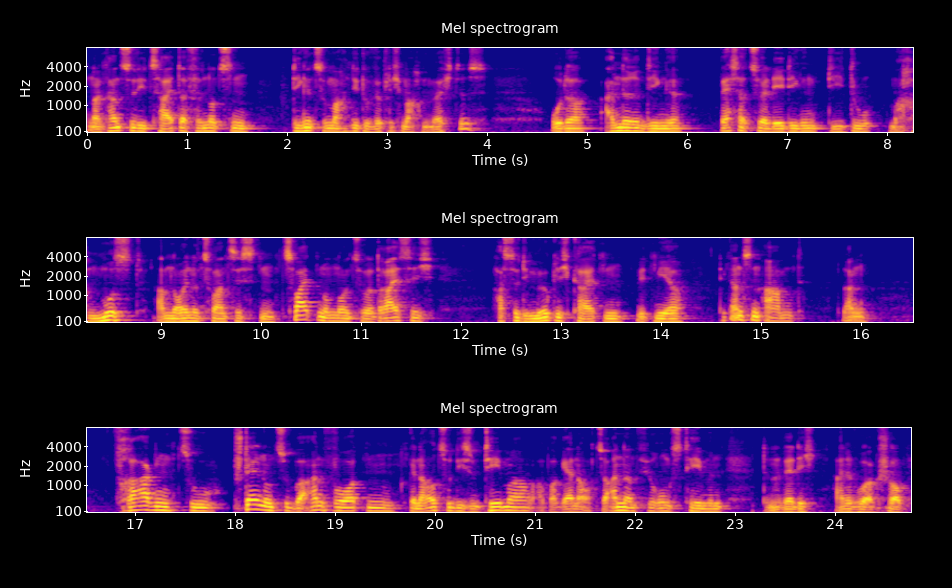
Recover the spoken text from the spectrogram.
Und dann kannst du die Zeit dafür nutzen, Dinge zu machen, die du wirklich machen möchtest oder andere Dinge besser zu erledigen, die du machen musst. Am 29.02. um 19.30 Uhr hast du die Möglichkeiten, mit mir den ganzen Abend lang Fragen zu stellen und zu beantworten, genau zu diesem Thema, aber gerne auch zu anderen Führungsthemen. Dann werde ich einen Workshop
